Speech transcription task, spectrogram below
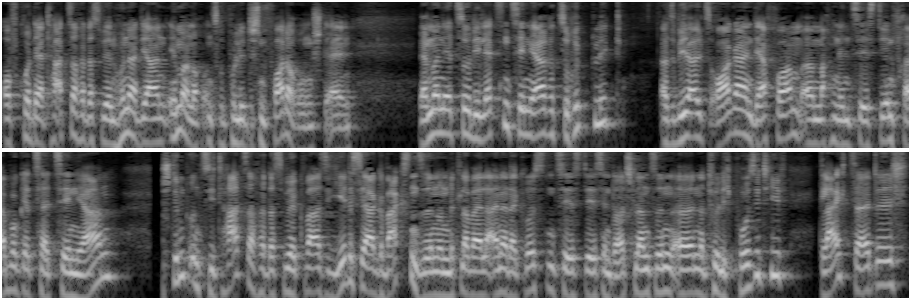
aufgrund der Tatsache, dass wir in 100 Jahren immer noch unsere politischen Forderungen stellen. Wenn man jetzt so die letzten zehn Jahre zurückblickt, also wir als Orga in der Form äh, machen den CSD in Freiburg jetzt seit zehn Jahren stimmt uns die Tatsache, dass wir quasi jedes Jahr gewachsen sind und mittlerweile einer der größten CSDs in Deutschland sind, äh, natürlich positiv. Gleichzeitig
